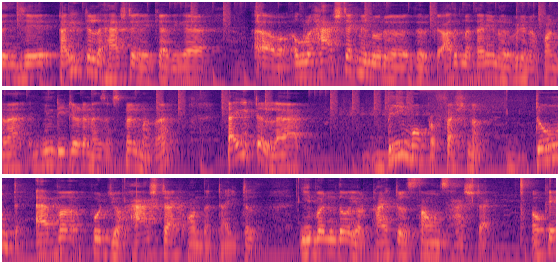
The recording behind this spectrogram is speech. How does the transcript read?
செஞ்சு டைட்டிலில் ஹேஷ்டேக் வைக்காதீங்க. உங்களுக்கு ஹேஷ்டேக்னு இன்னொரு இது இருக்குது அதுக்கு நான் தனி இன்னொரு வீடியோ நான் பண்ணுறேன் இன் டீட்டெயிலாக நான் எக்ஸ்பிளைன் பண்ணுறேன் டைட்டிலில் be more professional. Don't ever put your hashtag on the title even though your title sounds hashtag okay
